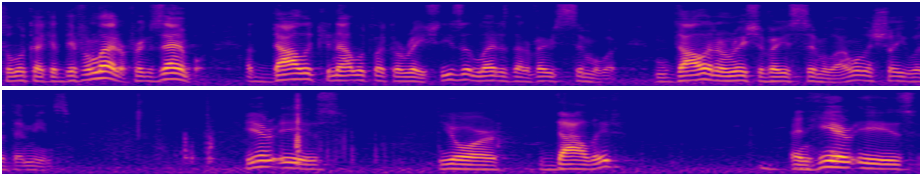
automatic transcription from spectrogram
to look like a different letter. For example, a dalit cannot look like a resh. These are letters that are very similar. Dalit and resh are very similar. I want to show you what that means. Here is your dalit, and here is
